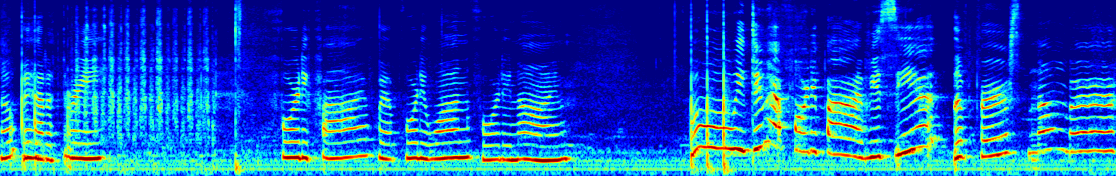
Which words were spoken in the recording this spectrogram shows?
Nope, we had a three. 45, we have 41, 49. We do have 45. You see it? The first number.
